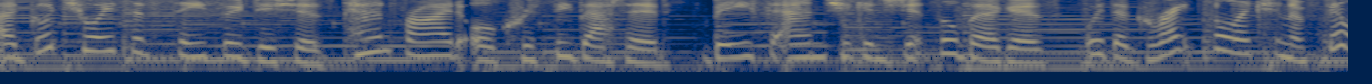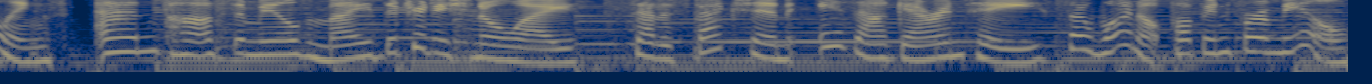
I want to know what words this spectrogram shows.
a good choice of seafood dishes, pan fried or crispy battered, beef and chicken schnitzel burgers with a great selection of fillings, and pasta meals made the traditional way. Satisfaction is our guarantee, so why not pop in for a meal?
